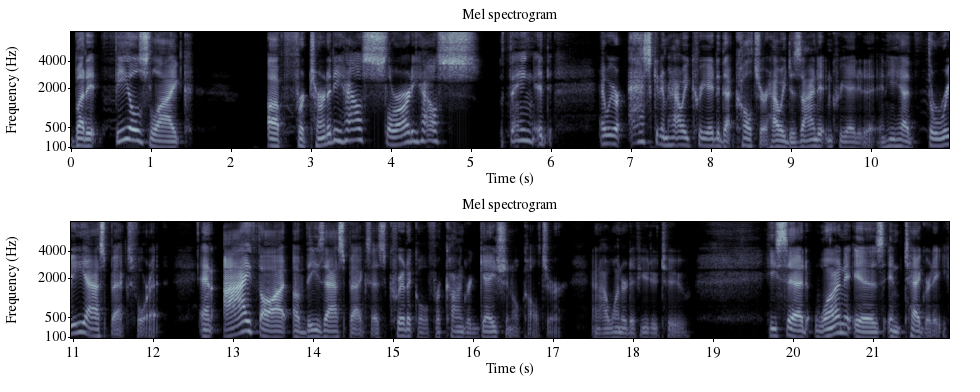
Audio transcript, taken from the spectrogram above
but it feels like a fraternity house, sorority house thing. It, and we were asking him how he created that culture, how he designed it and created it. And he had three aspects for it. And I thought of these aspects as critical for congregational culture. And I wondered if you do too. He said, one is integrity.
